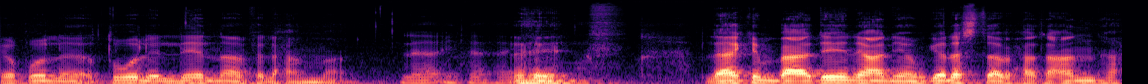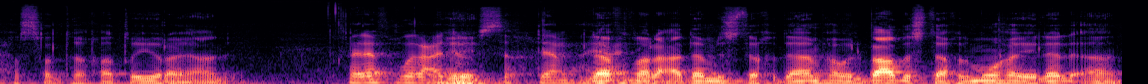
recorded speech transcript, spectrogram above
يقول طول الليل نام في الحمام لا إله إلا الله. لكن بعدين يعني يوم جلست أبحث عنها حصلتها خطيرة يعني. فالافضل عدم إيه. استخدامها الافضل يعني. عدم استخدامها والبعض استخدموها إلى الآن.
